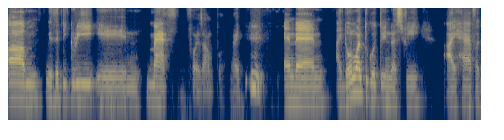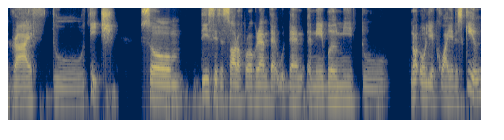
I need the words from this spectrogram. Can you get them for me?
um, with a degree in math, for example, right, mm. and then I don't want to go to industry, I have a drive to teach. So this is a sort of program that would then enable me to not only acquire the skill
